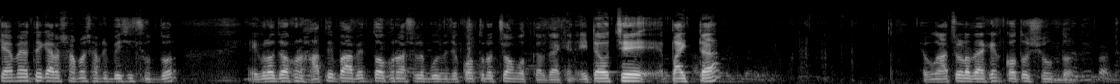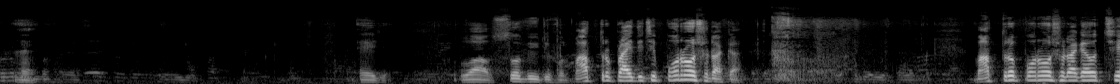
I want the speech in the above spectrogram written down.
ক্যামেরা থেকে আরও সামনাসামনি বেশি সুন্দর। এগুলো যখন হাতে পাবেন তখন আসলে বুঝবেন যে কতটা চমৎকার। দেখেন এটা হচ্ছে পাইটটা এবং আঁচলটা দেখেন কত সুন্দর। হ্যাঁ। এই যে। ওয়াও সো বিউটিফুল মাত্র প্রায় দিচ্ছি পনেরোশো টাকা। মাত্র পনেরোশো টাকা হচ্ছে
